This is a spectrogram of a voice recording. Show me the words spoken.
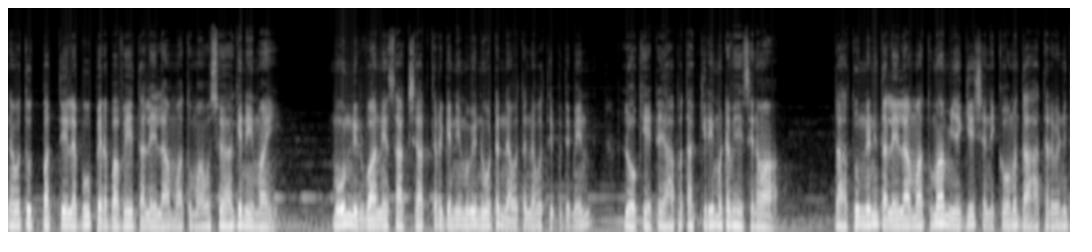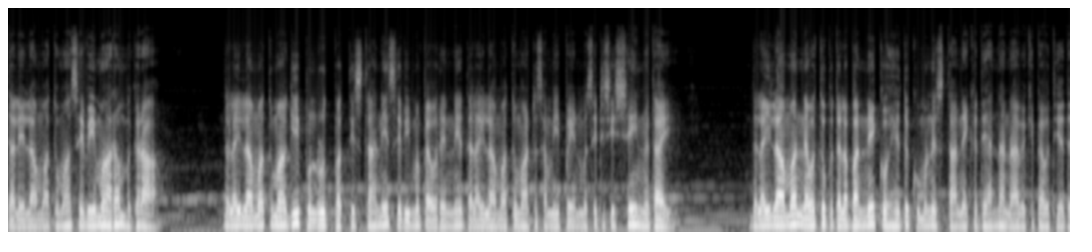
නැවත උත්පත්තිය ලැබූ පෙරභවේ දලේලාමාතුමාව සොයා ගැනීමයි. මොවුන් නිර්වාණය සාක්ෂාත් කර ගැනීම වෙනුවට නැවත නැවත ඉපදෙමෙන් ලෝකයට යහපතක් කිරීමට වෙහෙසෙනවා. දහතුන්වැනි දලේලාමාතුමා මියගේ ෂණිකෝම දහතරවැනි දලේලාමාතුමා සෙවීම ආරම්භ කරා. දලයිලාමාතුමාගේ පුනරුත් පත්තිස්ථානයේ සෙවීම පැවරෙන්නේ දලයිලාමාතුමාට සමීපයෙන්ම සිටි ශිෂ්‍යයින් වෙතයි. දලයිලාමන් නැවත උපත ලබන්නේ කොහෙද කුමන ස්ථානයක දෙයන්න අනාවකි පැවතියද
